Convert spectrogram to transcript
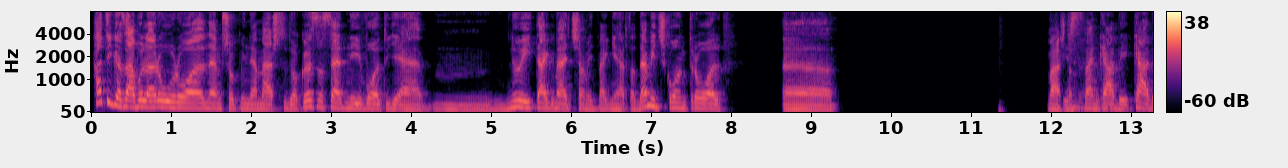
Hát igazából a róról nem sok minden más tudok összeszedni. Volt ugye mm, női tag match, amit megnyert a Damage Control. Uh, más és aztán kb, kb,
